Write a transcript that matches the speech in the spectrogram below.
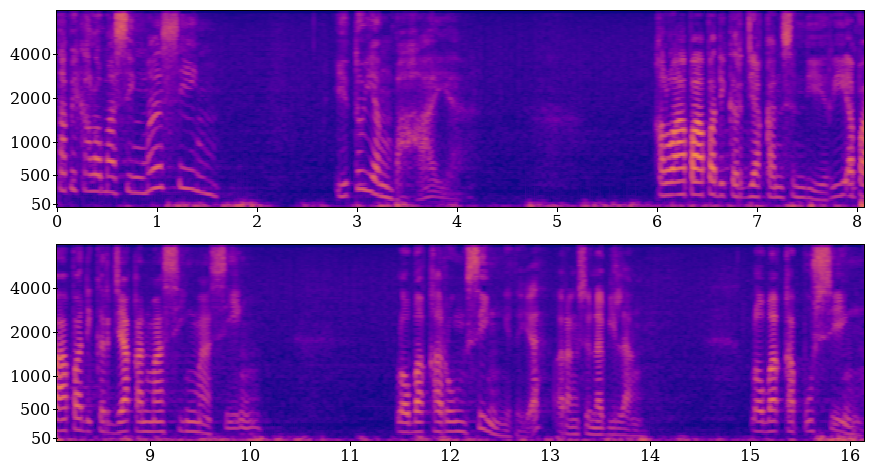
Tapi kalau masing-masing, itu yang bahaya. Kalau apa-apa dikerjakan sendiri, apa-apa dikerjakan masing-masing, loba karungsing gitu ya, orang Sunda bilang. Loba kapusing.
